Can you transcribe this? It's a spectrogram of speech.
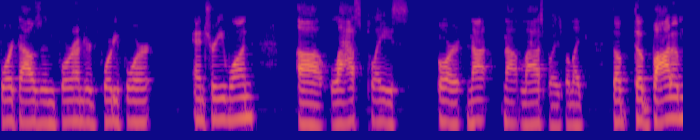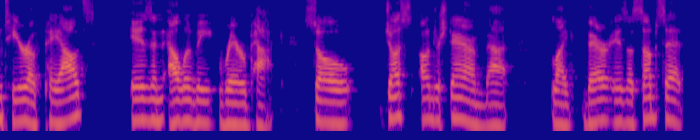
four thousand four hundred forty four entry one, uh, last place or not not last place, but like the the bottom tier of payouts is an elevate rare pack. So just understand that like there is a subset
